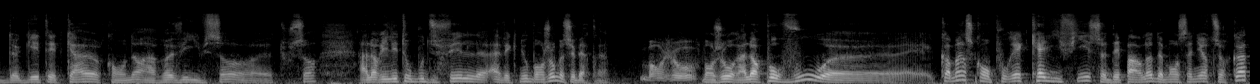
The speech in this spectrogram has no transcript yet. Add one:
de gaieté de cœur qu'on a à revivre ça, tout ça. Alors, il est au bout du fil avec nous. Bonjour, M. Bertrand. Bonjour. Bonjour. Alors pour vous, euh, comment est-ce qu'on pourrait qualifier ce départ-là de Monseigneur Turcotte,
